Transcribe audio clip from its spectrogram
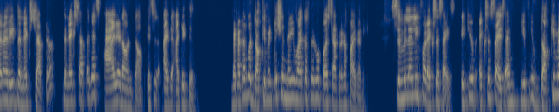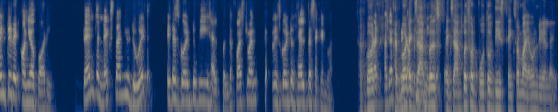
when i read the next chapter the next chapter gets added on top it's add- additive but अगर वो documentation नहीं हुआ है तो फिर वो first chapter का फायदा नहीं similarly for exercise if you've exercised and if you've documented it on your body then the next time you do it it is going to be helpful the first one is going to help the second one I've got I've got examples examples for both of these things from my own real life.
